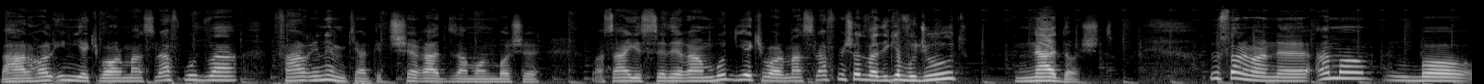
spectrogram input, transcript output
به هر حال این یک بار مصرف بود و فرقی نمی‌کرد که چقدر زمان باشه. مثلا اگه سه دقیقه هم بود یک بار مصرف می‌شد و دیگه وجود نداشت. دوستان من اما با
